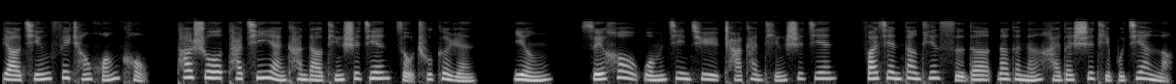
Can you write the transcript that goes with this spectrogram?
表情非常惶恐。他说他亲眼看到停尸间走出个人影，随后我们进去查看停尸间。发现当天死的那个男孩的尸体不见了，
